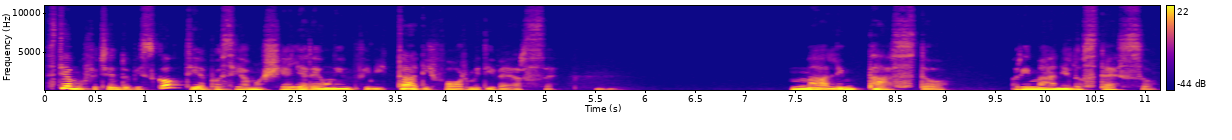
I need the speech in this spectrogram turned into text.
Stiamo facendo biscotti e possiamo scegliere un'infinità di forme diverse. Ma l'impasto rimane lo stesso.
